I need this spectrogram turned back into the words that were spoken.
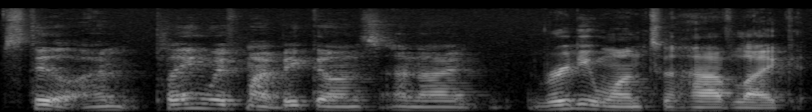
still, I'm playing with my big guns and I really want to have like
